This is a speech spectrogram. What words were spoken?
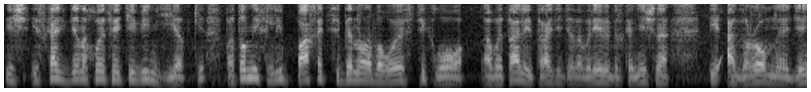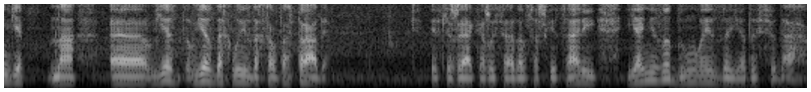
искать, где находятся эти виньетки, потом их липахать себе на лобовое стекло, а в Италии тратить это время бесконечно и огромные деньги на э, въезд, въездах-выездах с автострады. Если же я окажусь рядом со Швейцарией, я не задумываясь заеду сюда.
